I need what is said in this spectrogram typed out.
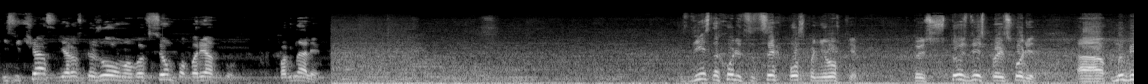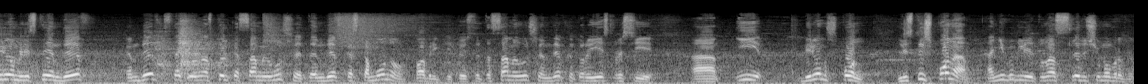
И сейчас я расскажу вам обо всем по порядку. Погнали! Здесь находится цех по шпанировке. То есть, что здесь происходит? А, мы берем листы МДФ, МДФ, кстати, у нас только самый лучший, это МДФ Кастамону фабрики, то есть это самый лучший МДФ, который есть в России. А, и берем шпон. Листы шпона, они выглядят у нас следующим образом.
